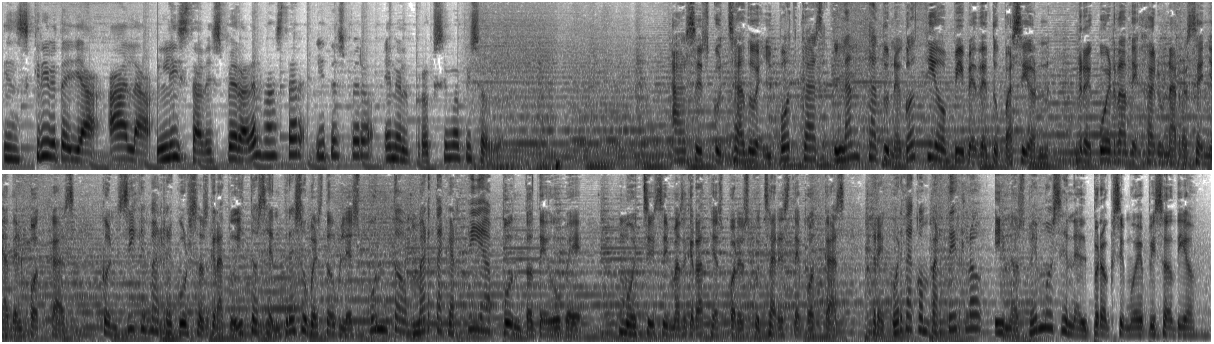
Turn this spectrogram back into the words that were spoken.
inscríbete ya a la lista de espera del máster y te espero en el próximo episodio. Has escuchado el podcast Lanza tu negocio, vive de tu pasión. Recuerda dejar una reseña del podcast. Consigue más recursos gratuitos en www.martagarcía.tv. Muchísimas gracias por escuchar este podcast. Recuerda compartirlo y nos vemos en el próximo episodio.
